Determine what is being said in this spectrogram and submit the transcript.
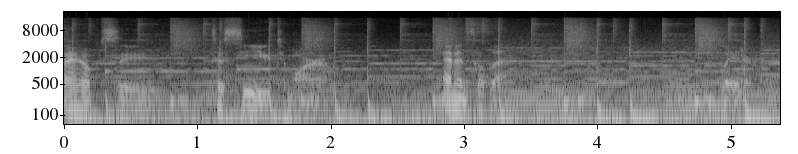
I hope to see to see you tomorrow. And until then, later.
